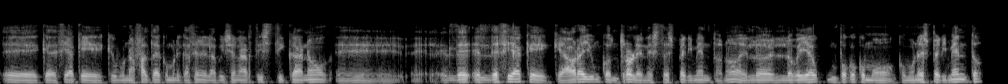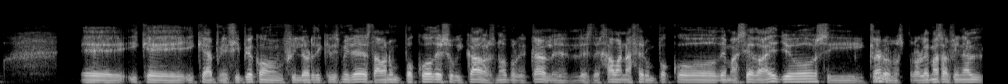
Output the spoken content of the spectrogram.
que decía que, hubo una falta de comunicación en la visión artística, ¿no? Él, decía que, ahora hay un control en este experimento, ¿no? Él lo, veía un poco como, como un experimento eh, y, que, que al principio con Phil Lord y Chris Miller estaban un poco desubicados, ¿no? Porque claro, les, dejaban hacer un poco demasiado a ellos y claro, mm. los problemas al final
